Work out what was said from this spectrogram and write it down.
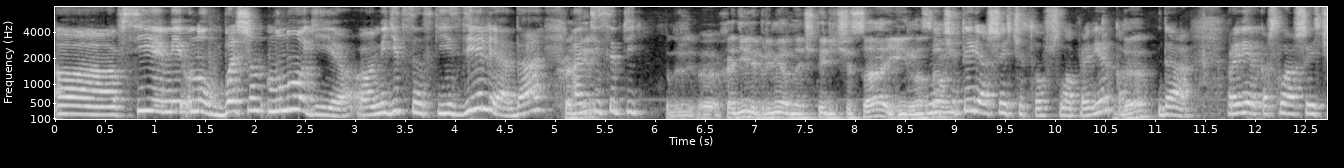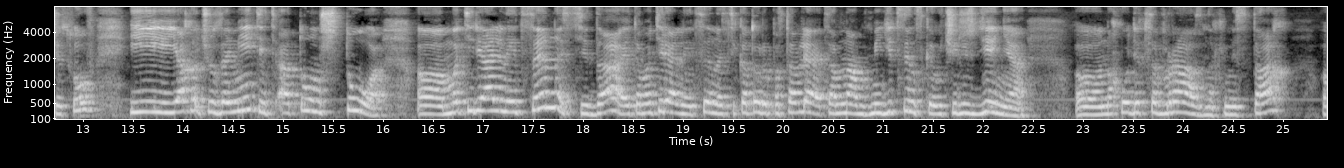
А, Все, ну, большин, многие а, медицинские изделия, да, антисептики, Подожди, э, ходили примерно 4 часа, и на самом... не 4, а 6 часов шла проверка. Да? Да, проверка шла 6 часов. И я хочу заметить о том, что материальные ценности, да, это материальные ценности, которые поставляются нам в медицинское учреждение, находятся в разных местах э,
